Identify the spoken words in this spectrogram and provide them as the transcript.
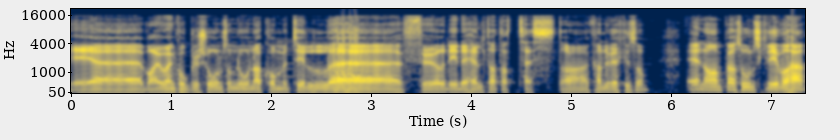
Det eh, var jo en konklusjon som noen har kommet til uh, før de i det hele tatt har testa, kan det virke som. En annen person skriver her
